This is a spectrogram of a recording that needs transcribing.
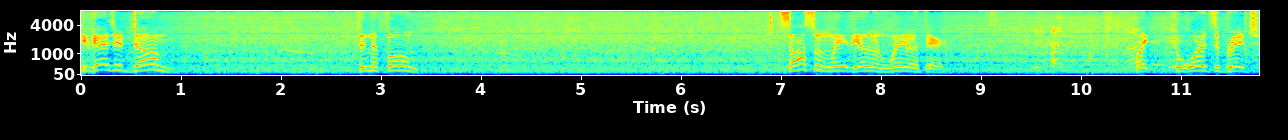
You guys are dumb. It's in the foam. Sauce one way, the other one way out there. Like towards the bridge.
